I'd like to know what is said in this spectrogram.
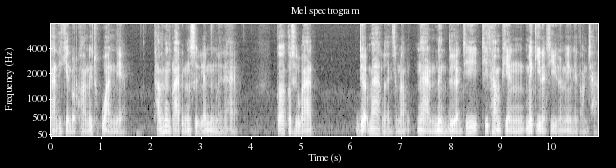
การที่เขียนบทความได้ทุกวันเนี่ยทำให้มันกลายเป็นหนังสือเล่มหนึ่งเลยนะฮะก็ก็ถือว่าเยอะมากเลยสำหรับงานหนึ่งเดือนที่ที่ทำเพียงไม่กี่นาทีเท่านั้นเองในตอนเช้า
